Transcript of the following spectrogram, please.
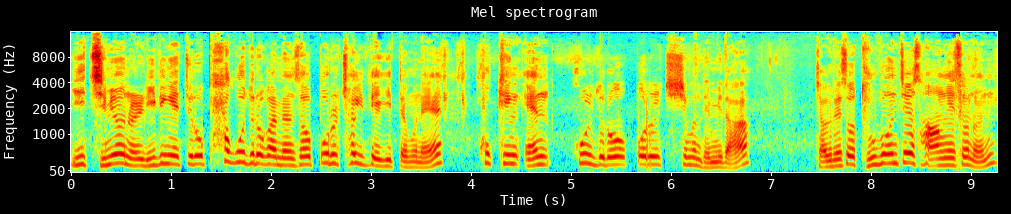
이 지면을 리딩 엣지로 파고 들어가면서 볼을 쳐야 되기 때문에 코킹 앤 홀드로 볼을 치시면 됩니다. 자, 그래서 두 번째 상황에서는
